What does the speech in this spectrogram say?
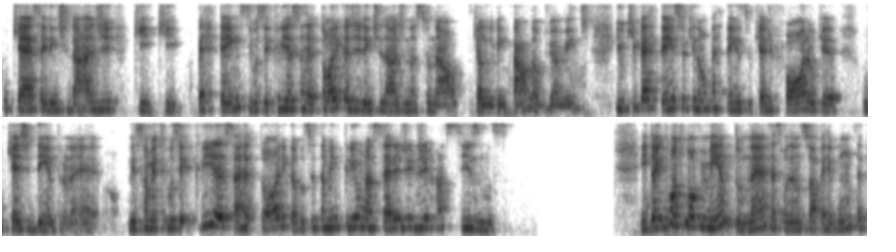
o que é essa identidade que, que pertence, você cria essa retórica de identidade nacional, que ela é inventada, obviamente, e o que pertence e o que não pertence, o que é de fora, o que é, o que é de dentro, né? Nesse momento que você cria essa retórica, você também cria uma série de, de racismos. Então, enquanto movimento, né, respondendo sua pergunta,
